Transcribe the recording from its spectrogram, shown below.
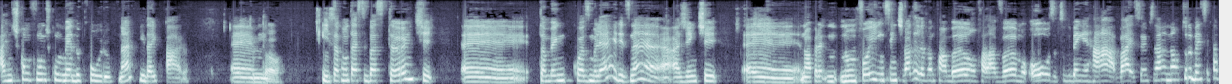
a gente confunde com medo puro, né? E daí para. É, isso acontece bastante é, também com as mulheres, né? A, gente é, não, não, foi incentivado a levantar a mão, falar vamos, ousa, tudo bem errar, vai, sempre ensinaram, não, tudo bem, você tá,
